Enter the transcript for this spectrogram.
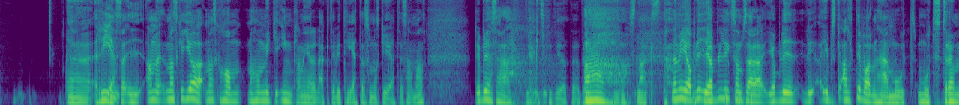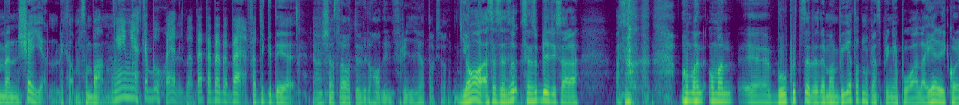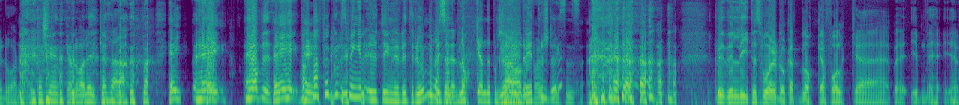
eh, resa i... Ja, men man, ska göra, man, ska ha, man har mycket inplanerade aktiviteter som man ska göra tillsammans. Det blir så här... Aktiviteter, Ah. snacks. Nej, men jag, blir, jag blir liksom så här, jag, blir, jag ska alltid vara den här mot, mot strömmen-tjejen liksom, som bara nej men jag ska bo själv. Bä, bä, bä, bä, bä. För jag tycker det... Jag har en känsla av att du vill ha din frihet också. Ja, alltså sen, så, sen så blir det så här... Alltså, om man, om man eh, bor på ett ställe där man vet att man kan springa på alla er i korridorerna, då kanske det inte kan vara lika så här. Hej, Hej, ja, precis. hej, hej. Va- hej. Varför går- springer du ut och in i ditt rum Det blir så blockande på Jag Grindr vet först. inte. Liksom, så. Det är lite svårare dock att blocka folk eh, i,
